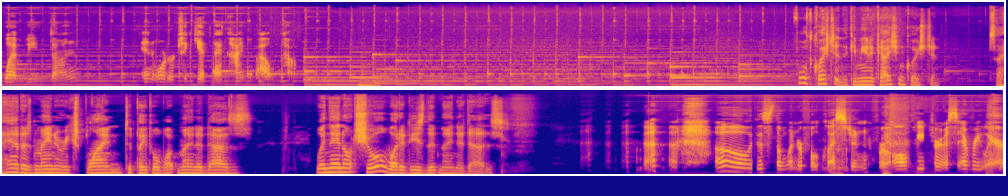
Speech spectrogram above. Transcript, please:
what we've done in order to get that kind of outcome. Hmm. Fourth question, the communication question. So, how does Mina explain to people what Mina does when they're not sure what it is that Mina does? Oh, this is the wonderful question for all futurists everywhere.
